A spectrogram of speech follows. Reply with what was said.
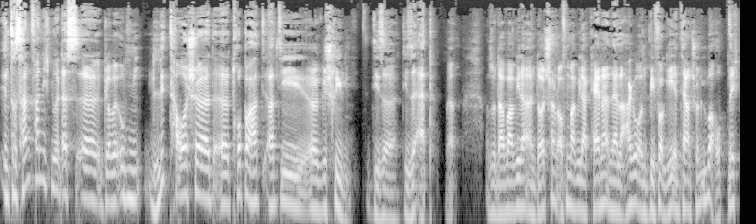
interessant fand ich nur, dass, äh, glaube ich, irgendeine litauische äh, Truppe hat, hat die äh, geschrieben, diese, diese App. Ja. Also da war wieder in Deutschland offenbar wieder keiner in der Lage und BVG intern schon überhaupt nicht.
